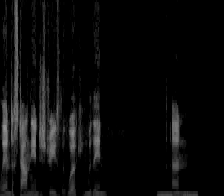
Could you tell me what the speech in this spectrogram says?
We understand the industries that we're working within and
